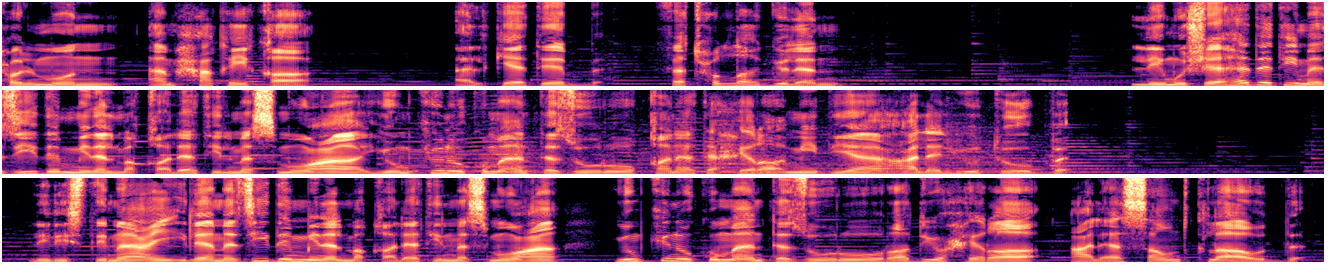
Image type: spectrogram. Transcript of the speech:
حلم أم حقيقة الكاتب فتح الله جلن لمشاهدة مزيد من المقالات المسموعة يمكنكم أن تزوروا قناة حراء ميديا على اليوتيوب. للاستماع إلى مزيد من المقالات المسموعة يمكنكم أن تزوروا راديو حراء على ساوند كلاود.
